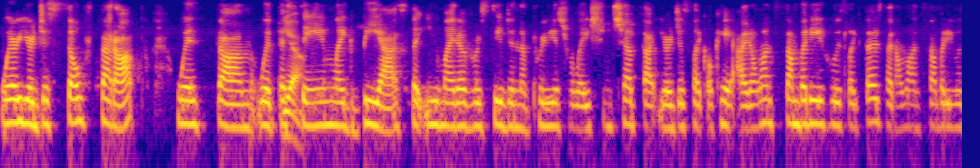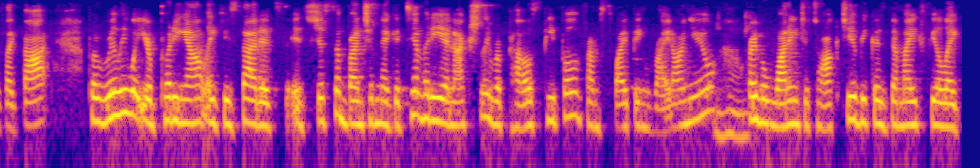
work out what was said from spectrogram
where you're just so fed up with um with the Yeah. same like BS that you might have received in the previous relationship that you're just like, okay, I don't want somebody who's like this, I don't want somebody who's like that, but really what you're putting out, like you said, it's it's just a bunch of negativity and actually repels people from swiping right on you or even wanting to talk to you because they might feel like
